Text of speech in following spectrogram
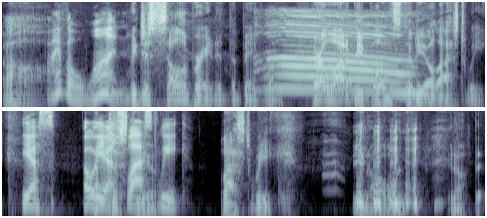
Oh, 501. we just celebrated the big one. There are a lot of people in studio last week. yes. Oh, yes. Last you. week. Last week. You know, when, you know th-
